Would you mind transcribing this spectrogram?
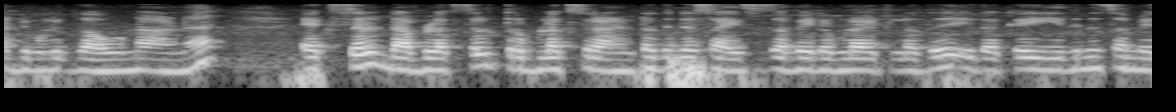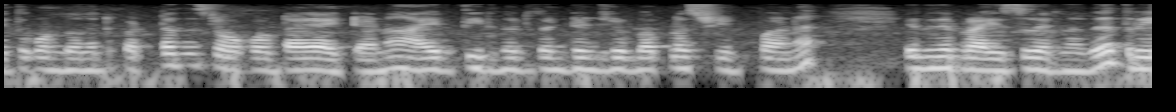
അടിപൊളി ഗൗണാണ് എക്സൽ ഡബിൾ എക്സൽ ത്രിബിൾ എക്സലാണ് കേട്ടോ ഇതിന്റെ സൈസസ് അവൈലബിൾ ആയിട്ടുള്ളത്. ഇതൊക്കെ ഈദിന് സമയത്ത് കൊണ്ടുവന്നിട്ട് പെട്ടെന്ന് സ്റ്റോക്ക് ഔട്ടായ ഐറ്റമാണ് ആയിരത്തി ഇരുന്നൂറ്റി തൊണ്ണൂറ്റഞ്ച് രൂപ പ്ലസ് ഷിപ്പാണ് ഇതിന്റെ പ്രൈസ് വരുന്നത്. ത്രീ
